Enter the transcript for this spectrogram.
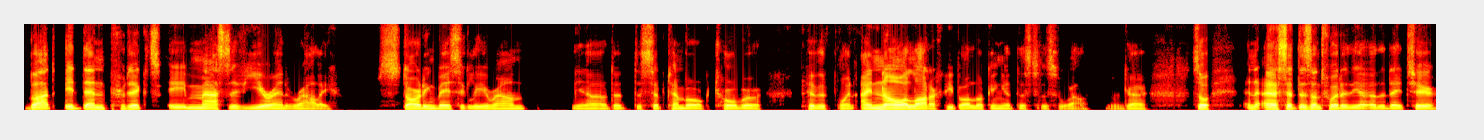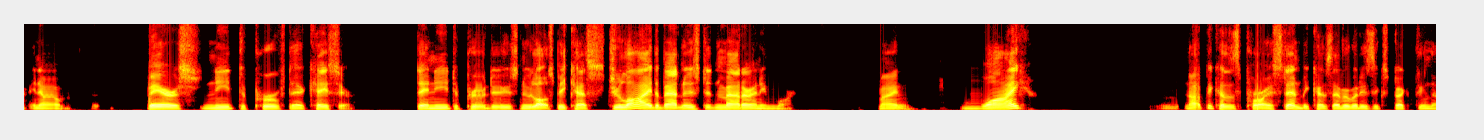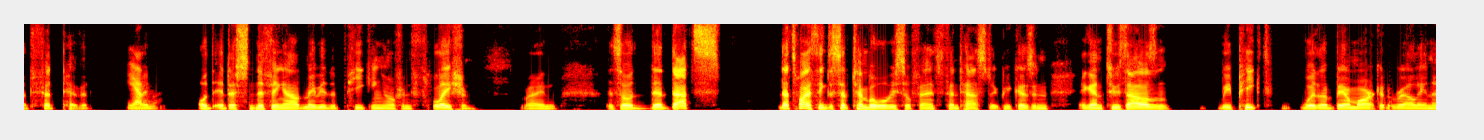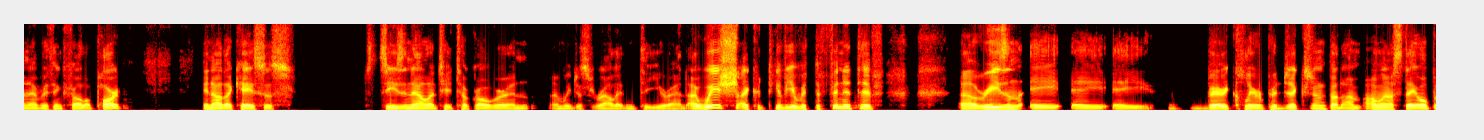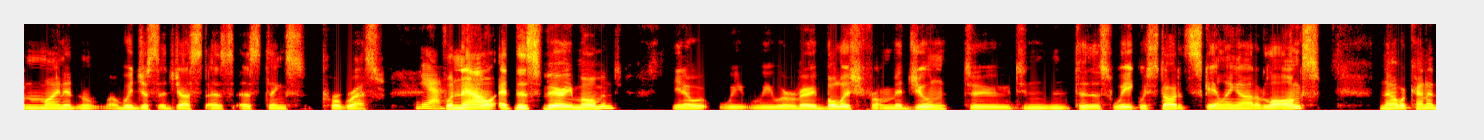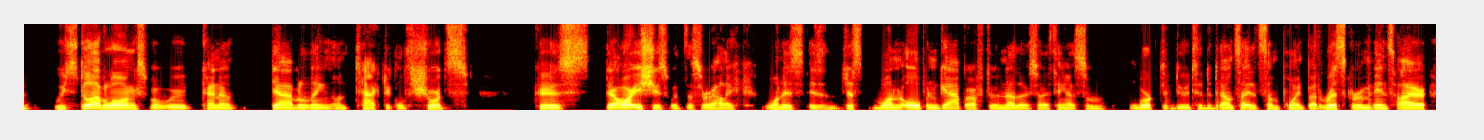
but it then predicts a massive year-end rally starting basically around you know the, the september october pivot point. I know a lot of people are looking at this as well okay? So and i said this on twitter the other day too you know bears need to prove their case here they need to produce new lows because july the bad news didn't matter anymore right why not because it's priced in because everybody's expecting that fed pivot yeah right? or they're sniffing out maybe the peaking of inflation right and so that that's that's why I think the September will be so fantastic because in again 2000 we peaked with a bear market rally and then everything fell apart. In other cases, seasonality took over and and we just rallied into year end. I wish I could give you a definitive uh, reason a a a very clear prediction, but I'm I'm going to stay open minded and we just adjust as as things progress. Yeah. For now, at this very moment, you know we we were very bullish from mid June to to to this week. We started scaling out of longs. Now we're kind of we still have longs, but we're kind of dabbling on tactical shorts because there are issues with this rally. One is is just one open gap after another. So I think has some work to do to the downside at some point. But risk remains higher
